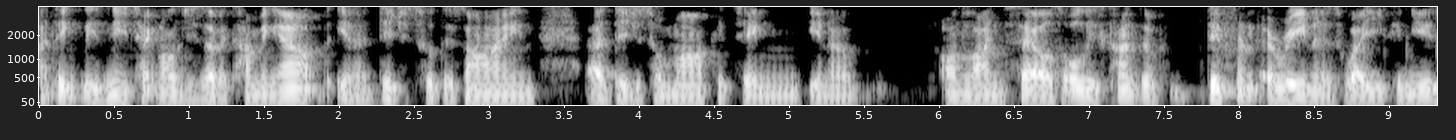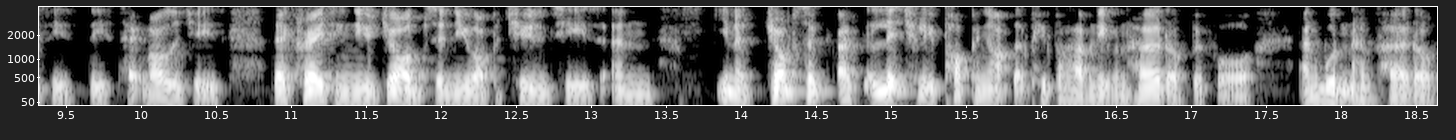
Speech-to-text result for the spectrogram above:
I think these new technologies that are coming out, you know, digital design, uh, digital marketing, you know, online sales, all these kinds of different arenas where you can use these these technologies. They're creating new jobs and new opportunities, and you know, jobs are, are, literally popping up that people haven't even heard of before and wouldn't have heard of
